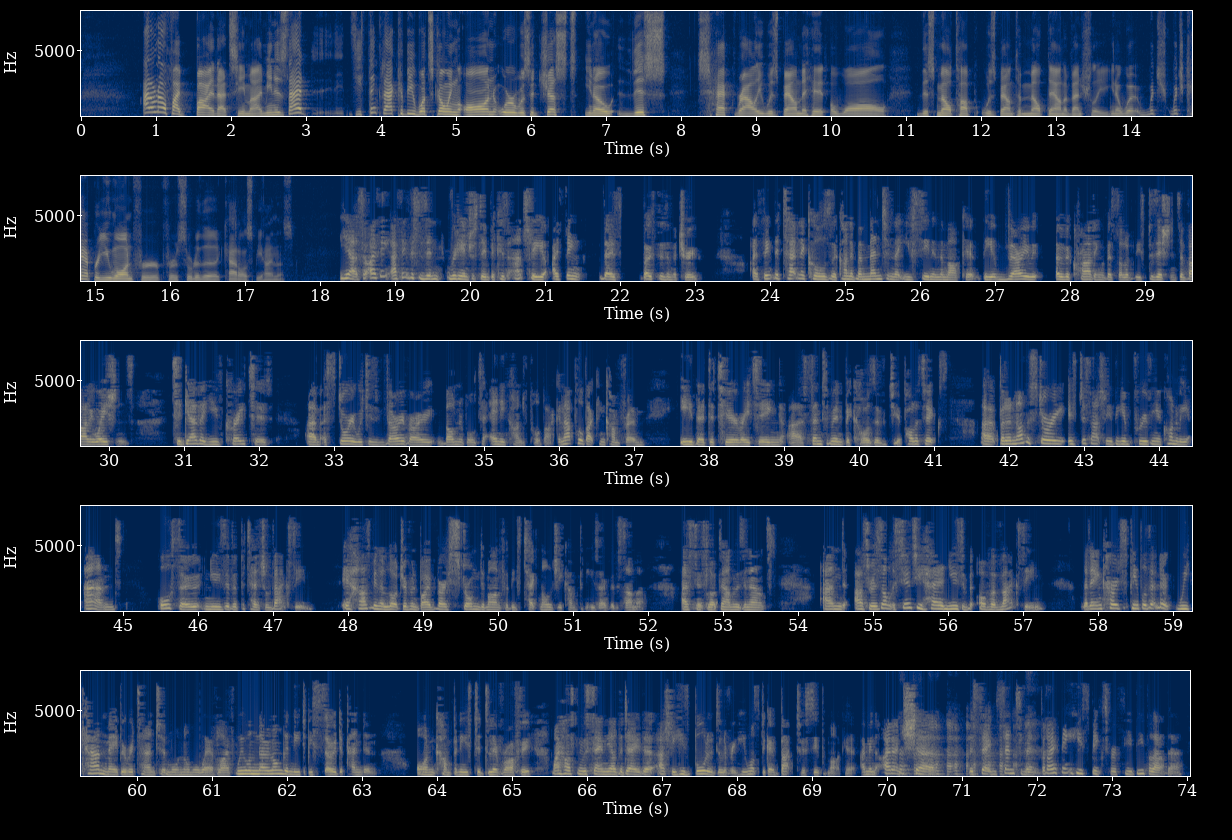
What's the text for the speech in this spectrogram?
I don't know if I buy that, Seema. I mean, is that, do you think that could be what's going on? Or was it just, you know, this tech rally was bound to hit a wall? This melt up was bound to melt down eventually. You know, wh- which which camp are you on for for sort of the catalyst behind this? Yeah, so I think I think this is in, really interesting because actually I think there's both of them are true. I think the technicals, the kind of momentum that you've seen in the market, the very overcrowding of a lot of these positions, evaluations, together you've created um, a story which is very, very vulnerable to any kind of pullback. And that pullback can come from either deteriorating uh, sentiment because of geopolitics, uh, but another story is just actually the improving economy and also news of a potential vaccine. It has been a lot driven by very strong demand for these technology companies over the summer uh, since lockdown was announced. And as a result, as soon as you hear news of, of a vaccine, that it encourages people that look, we can maybe return to a more normal way of life. We will no longer need to be so dependent on companies to deliver our food. My husband was saying the other day that actually he's bored of delivering. He wants to go back to a supermarket. I mean, I don't share the same sentiment, but I think he speaks for a few people out there.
